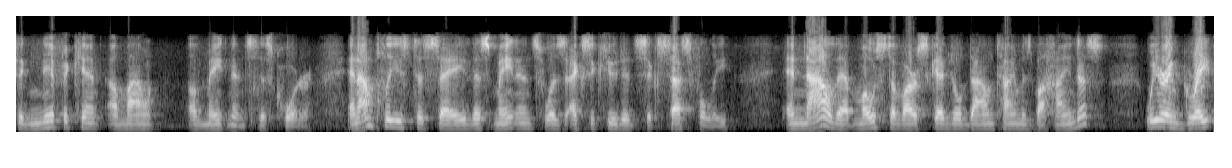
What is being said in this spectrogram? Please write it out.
significant amount of maintenance this quarter, and I'm pleased to say this maintenance was executed successfully. And Now that most of our scheduled downtime is behind us, we are in great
